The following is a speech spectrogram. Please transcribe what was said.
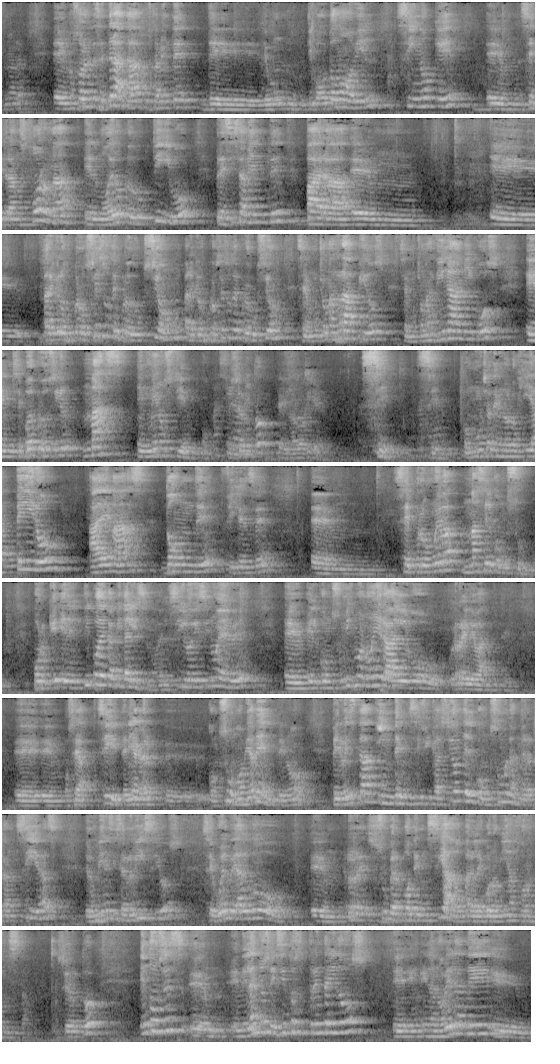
señora, eh, no solamente se trata justamente de, un tipo automóvil, sino que em, se transforma el modelo productivo precisamente para, eh, para que los procesos de producción, para que los procesos de producción sean mucho más rápidos, sean mucho más dinámicos Em, se puede producir más en menos tiempo. ¿No es cierto? Tecnología. Sí, sí, con mucha tecnología, pero además donde, fíjense, em, se promueva más el consumo. Porque en el tipo de capitalismo del siglo XIX, em, el consumismo no era algo relevante. Eh, o sea, sí, tenía que haber eh, consumo, obviamente, ¿no? Pero esta intensificación del consumo de las mercancías, de los bienes y servicios, se vuelve algo eh, superpotenciado para la economía fordista, ¿cierto? Entonces, em, en el año 632, eh, en, la novela de, em,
